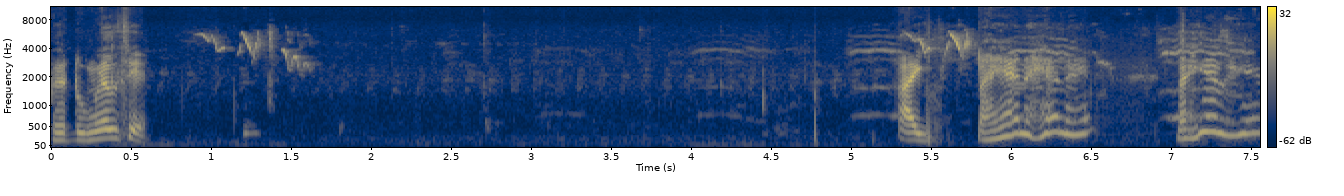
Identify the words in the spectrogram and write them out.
पेटू मेल से? आई नहीं नहीं नहीं नहीं नहीं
